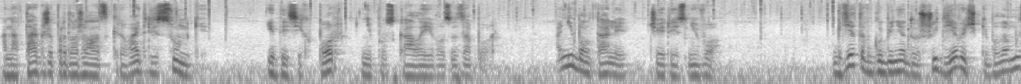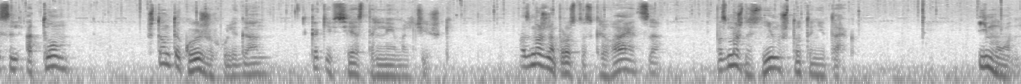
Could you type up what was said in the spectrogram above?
Она также продолжала скрывать рисунки и до сих пор не пускала его за забор. Они болтали через него. Где-то в глубине души девочки была мысль о том, что он такой же хулиган, как и все остальные мальчишки. Возможно, просто скрывается, возможно, с ним что-то не так. Имон.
